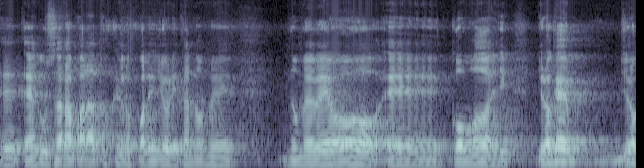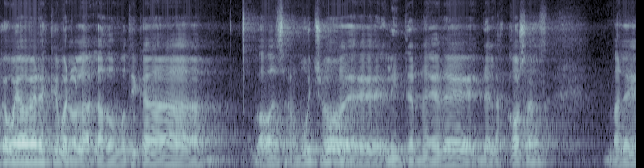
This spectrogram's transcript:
eh, tenga que usar aparatos que en los cuales yo ahorita no me, no me veo eh, cómodo allí. Yo lo, que, yo lo que voy a ver es que bueno, la, domótica va a avanzar mucho, eh, el Internet de, las cosas, ¿vale?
